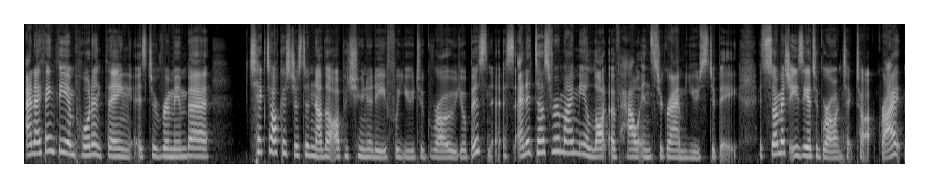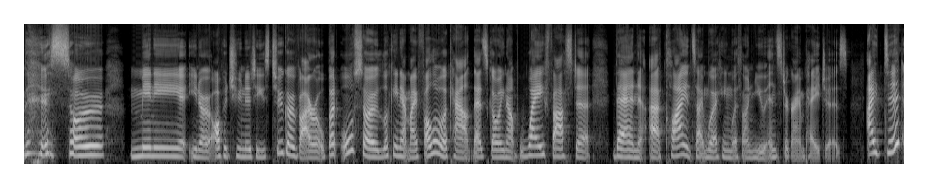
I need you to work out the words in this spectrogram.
And I think the important thing is to remember TikTok is just another opportunity for you to grow your business. And it does remind me a lot of how Instagram used to be. It's so much easier to grow on TikTok, right? There's so many, you know, opportunities to go viral, but also looking at my follow account, that's going up way faster than uh, clients I'm working with on new Instagram pages. I did,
